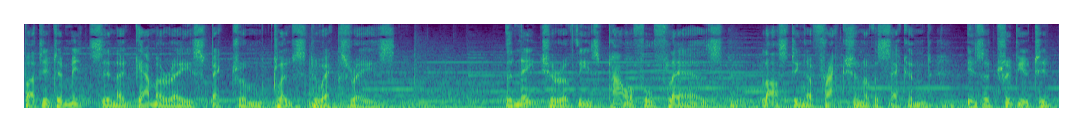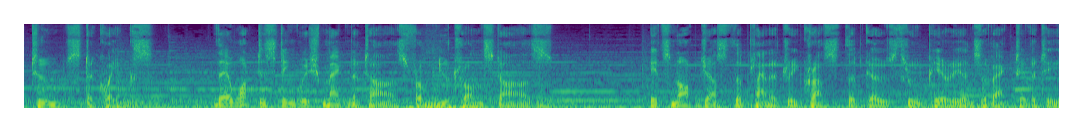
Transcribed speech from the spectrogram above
but it emits in a gamma-ray spectrum close to X-rays. The nature of these powerful flares, lasting a fraction of a second, is attributed to starquakes. They're what distinguish magnetars from neutron stars. It's not just the planetary crust that goes through periods of activity.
